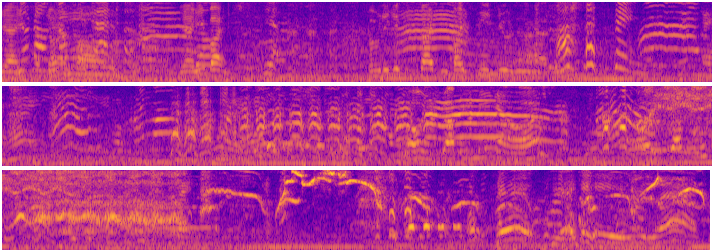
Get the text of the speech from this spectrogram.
Yeah, he, No, no, don't don't do have to- that. Yeah, he bites. Yeah. But when he gets excited, he bites me too, and then I have to. Same. Say hi. Oh, you copying me now, huh? Oh, you copying me? Okay, relax.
